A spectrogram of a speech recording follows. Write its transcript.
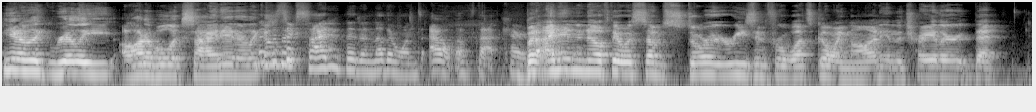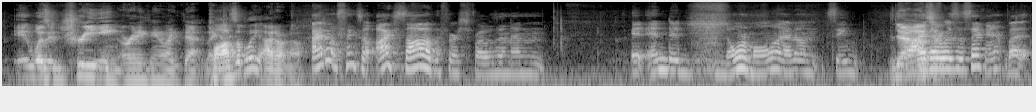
you know, like really audible, excited, or like, I'm oh, just that- excited that another one's out of that character. but I didn't know if there was some story reason for what's going on in the trailer that it was intriguing or anything like that. Like, Plausibly, I don't know. I don't think so. I saw the first Frozen and it ended normal. I don't see yeah, why was there like, was a second, but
